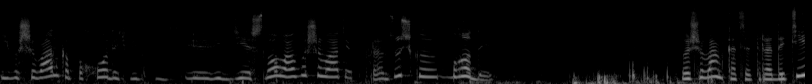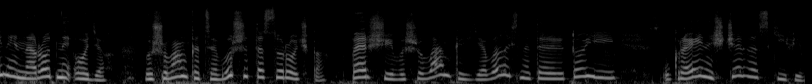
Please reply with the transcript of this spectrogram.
І вишиванка походить від від дієслова вишивати французької броди. Вишиванка це традиційний народний одяг. Вишиванка це вишита сорочка. Перші вишиванки з'явились на території України ще за скіфів.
